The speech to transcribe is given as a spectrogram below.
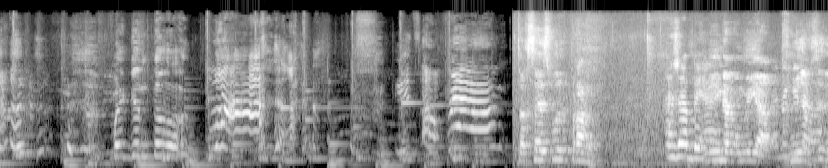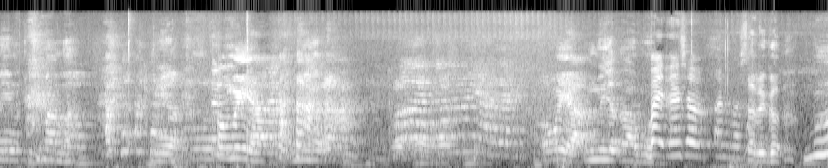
pag ganito ko, It's a prank! Successful prank. Ano sabi? Ninang umiyak. Umiyak si, si mama. Umiyak. Umiyak. Umiyak. Umiyak ka mo. Bakit? Ano sabi? Ano ba? Sabi ko, Ma!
